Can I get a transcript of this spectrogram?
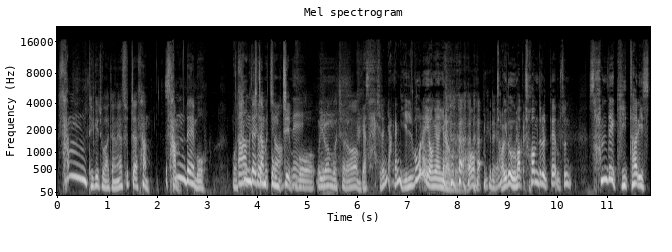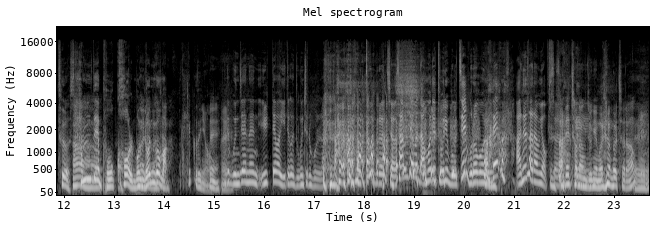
3 되게 좋아하잖아요. 숫자 3. 삼. 3대 뭐. 뭐 아, 3대 그쵸, 짬뽕집 그쵸. 네. 뭐 이런 네. 것처럼 그게 사실은 약간 일본의 영향이라고 그래요. 그래요? 저희도 음악 처음 들을 때 무슨 3대 기타리스트, 아. 3대 보컬 뭐 맞아, 이런 거. 막 했거든요. 네. 근데 문제는 1대와 2대가 누군지를 몰라요. 또 그렇죠. 3대면 나머지 둘이 뭐지? 물어보는데 아는 사람이 없어요. 4대 천왕 네. 중에 뭐 이런 것처럼. 네.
